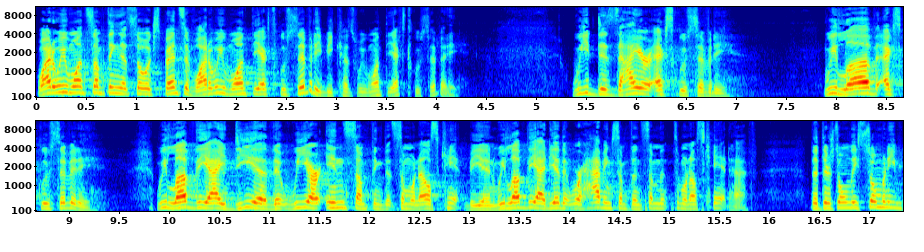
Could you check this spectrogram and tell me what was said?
Why do we want something that's so expensive? Why do we want the exclusivity? Because we want the exclusivity. We desire exclusivity. We love exclusivity. We love the idea that we are in something that someone else can't be in. We love the idea that we're having something someone else can't have. That there's only so many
